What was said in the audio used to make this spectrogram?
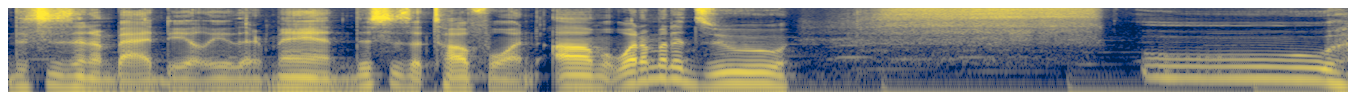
This isn't a bad deal either. Man, this is a tough one. Um, what I'm gonna do Ooh,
